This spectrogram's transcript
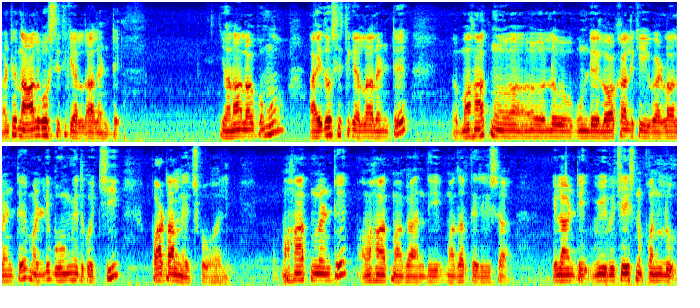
అంటే నాలుగో స్థితికి వెళ్ళాలంటే. జనాలోకము ఐదో స్థితికి వెళ్ళాలంటే మహాత్ములు ఉండే లోకాలకి వెళ్ళాలంటే మళ్ళీ భూమి మీదకి వచ్చి పాఠాలు నేర్చుకోవాలి. మహాత్ములు అంటే మహాత్మా గాంధీ మదర్ తెరీసా ఇలాంటి వీరు చేసిన పనులు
